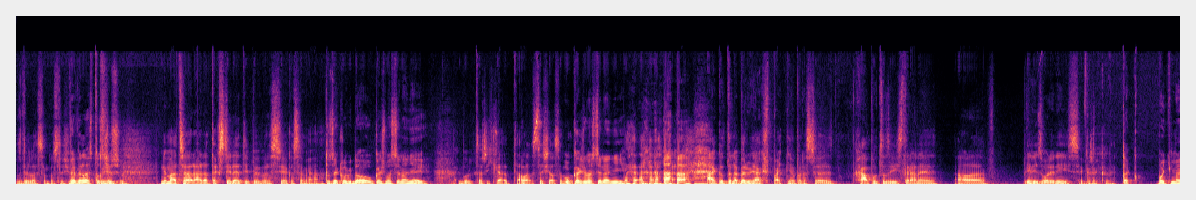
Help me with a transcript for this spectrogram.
Z Vile jsem to slyšel. Ve Vile to jako, slyšel? Nemá třeba ráda tak snědé typy, prostě jako jsem já. To řekl kdo? Ukažme si na něj. Nebudu to říkat, ale slyšel jsem Ukažme si na ní. a jako to neberu nějak špatně, prostě chápu to z její strany, ale it is what it is, jak řekli. Tak pojďme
